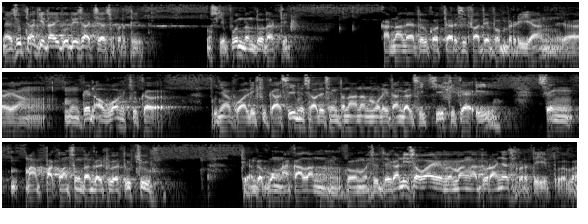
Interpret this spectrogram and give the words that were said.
Nah sudah kita ikuti saja seperti itu. Meskipun tentu tadi karena Lailatul Qadar sifatnya pemberian ya yang mungkin Allah juga punya kualifikasi misalnya sing tenanan mulai tanggal siji i sing mapak langsung tanggal 27 dianggap wong nakalan maksudnya kan iso wae memang aturannya seperti itu apa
